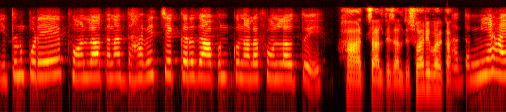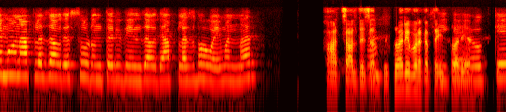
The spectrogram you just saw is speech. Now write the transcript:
इथून पुढे फोन लावताना दहावेच चेक करत जा. आपण कुणाला फोन लावतोय. हा चालते चालते सॉरी बर का. आता मी आहे म्हणून आपलं जाऊ द्या. सोडून तरी देईन. जाऊ द्या. आपलाच भाऊ आहे म्हणणार. हा चालतंय हा चालतंय. सॉरी बरं का ताई. ठीक सॉरी आहे. ओके.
